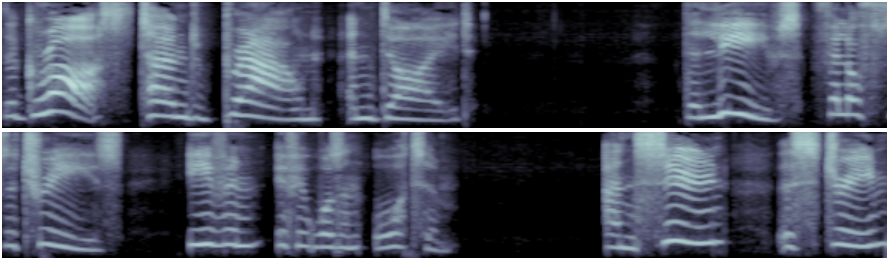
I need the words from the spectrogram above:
The grass turned brown and died. The leaves fell off the trees, even if it wasn't autumn. And soon the stream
